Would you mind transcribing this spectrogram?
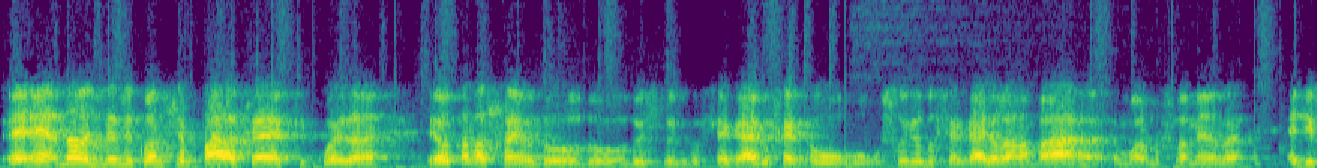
É, é, não, de vez em quando você para até, que coisa, né? Eu tava saindo do, do, do estúdio do Fegalho, o, o, o, estúdio do Fegalho lá na Barra, eu moro no Flamengo, né? é de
